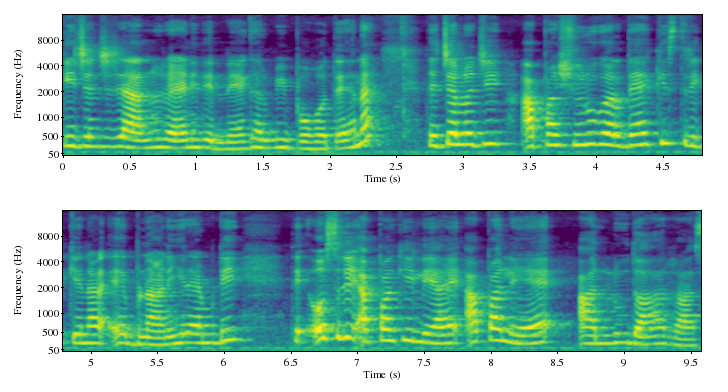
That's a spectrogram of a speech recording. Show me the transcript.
ਕਿਚਨ 'ਚ ਜਾਣ ਨੂੰ ਰਹਿ ਨਹੀਂ ਦਿੰਦੇ ਆ ਗਰਮੀ ਬਹੁਤ ਹੈ ਹਨਾ ਤੇ ਚਲੋ ਜੀ, ਆਪਾਂ ਸ਼ੁਰੂ ਕਰਦੇ ਹਾਂ ਕਿਸ ਤਰੀਕੇ ਨਾਲ ਇਹ ਬਣਾਣੀ ਰੈਮਡੀ। ਤੇ ਉਸ ਲਈ ਆਪਾਂ ਕੀ ਲਿਆ ਹੈ ਆਪਾਂ ਲਿਆ ਹੈ ਆਲੂ ਦਾ ਰਸ,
